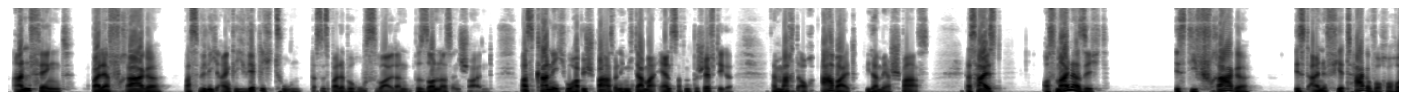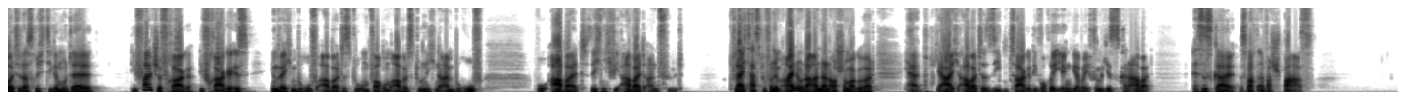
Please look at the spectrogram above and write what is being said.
anfängt bei der Frage, was will ich eigentlich wirklich tun? Das ist bei der Berufswahl dann besonders entscheidend. Was kann ich? Wo habe ich Spaß? Wenn ich mich da mal ernsthaft mit beschäftige, dann macht auch Arbeit wieder mehr Spaß. Das heißt, aus meiner Sicht ist die Frage, ist eine Vier-Tage-Woche heute das richtige Modell? Die falsche Frage. Die Frage ist, in welchem Beruf arbeitest du und warum arbeitest du nicht in einem Beruf, wo Arbeit sich nicht wie Arbeit anfühlt? Vielleicht hast du von dem einen oder anderen auch schon mal gehört, ja, ja, ich arbeite sieben Tage die Woche irgendwie, aber für mich ist es keine Arbeit. Es ist geil. Es macht einfach Spaß.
